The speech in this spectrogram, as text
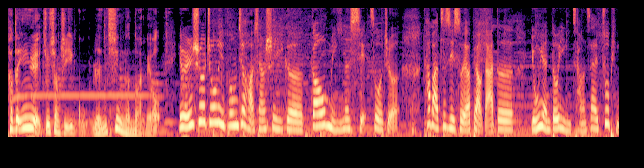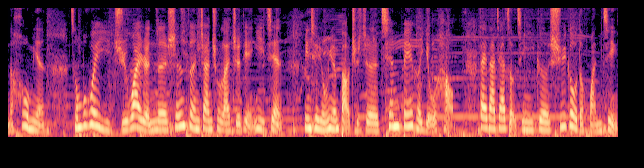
他的音乐就像是一股人性的暖流。”有人说钟立风就好像是一个高明的写作者，他把自己所要表达的永远都隐藏在作品的后面，从不会以局外人的身份站出来指点意见，并且永远保持着谦卑和友好，带大家走进一个虚构的环境。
